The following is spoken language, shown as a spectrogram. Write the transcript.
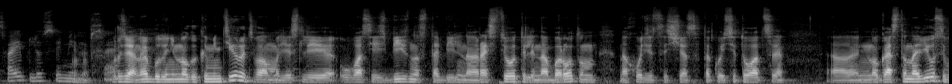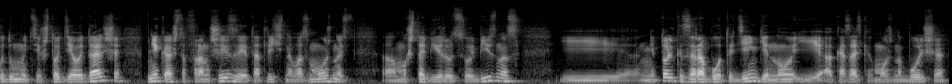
свои плюсы и минусы. Uh-huh. Друзья, ну я буду немного комментировать вам, если у вас есть бизнес, стабильно растет или наоборот он находится сейчас в такой ситуации, немного остановился, вы думаете, что делать дальше. Мне кажется, франшизы – это отличная возможность э, масштабировать свой бизнес и не только заработать деньги, но и оказать как можно больше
